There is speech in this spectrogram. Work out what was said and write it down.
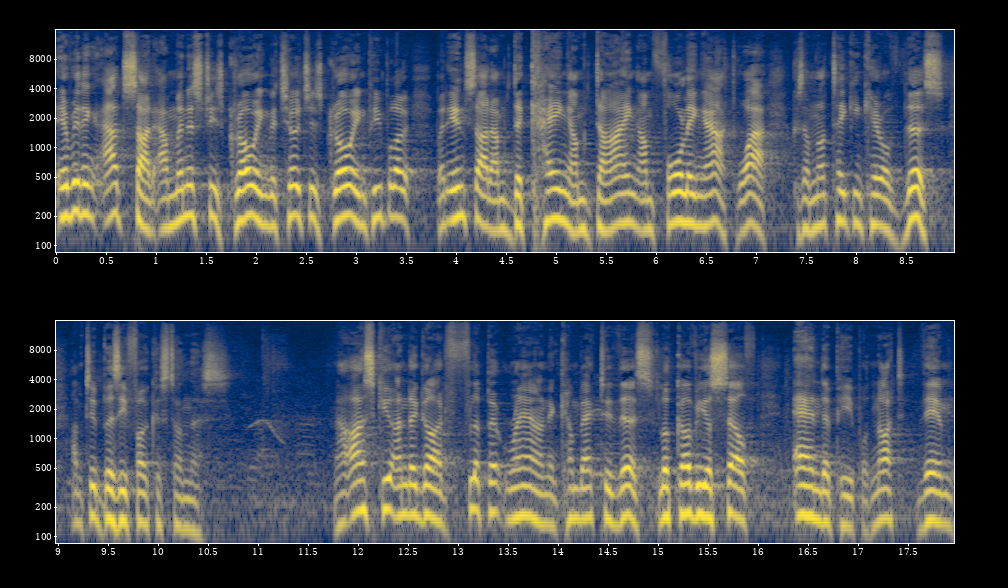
everything outside, our ministry is growing, the church is growing, people are, but inside, I'm decaying, I'm dying, I'm falling out. Why? Because I'm not taking care of this. I'm too busy focused on this. Now, I ask you under God, flip it round and come back to this. Look over yourself and the people, not them,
